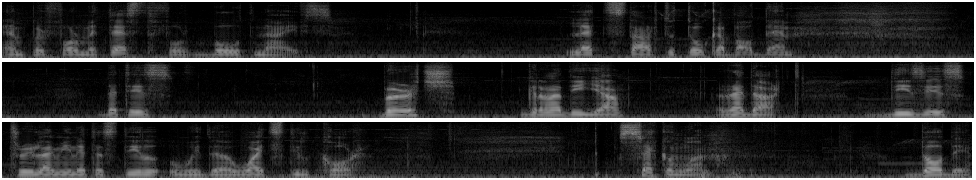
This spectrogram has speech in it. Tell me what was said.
and perform a test for both knives. Let's start to talk about them. That is birch, granadilla, red art. This is 3 laminated steel with a white steel core. Second one, Dode.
